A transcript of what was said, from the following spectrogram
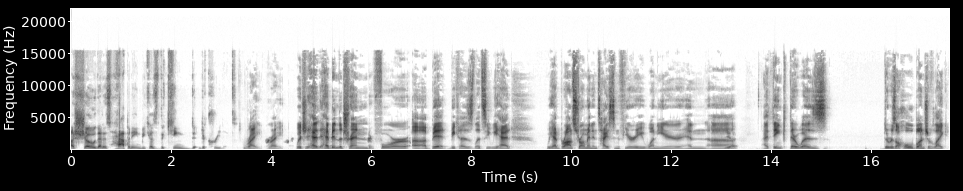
a show that is happening because the king d- decreed it. Right right. Which had had been the trend for a, a bit because let's see we had we had Braun Strowman and Tyson Fury one year and uh Yeah. I think there was there was a whole bunch of like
